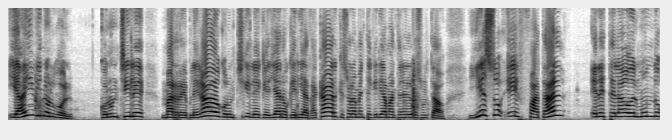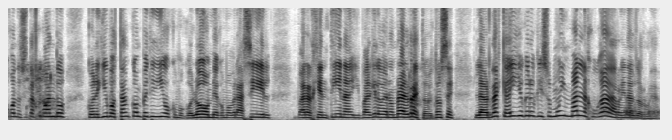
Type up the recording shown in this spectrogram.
y ahí vino el gol. Con un Chile más replegado, con un Chile que ya no quería atacar, que solamente quería mantener el resultado. Y eso es fatal en este lado del mundo cuando se está jugando con equipos tan competitivos como Colombia, como Brasil, para Argentina y para qué le voy a nombrar el resto. Entonces, la verdad es que ahí yo creo que hizo muy mal la jugada Reinaldo Rueda.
